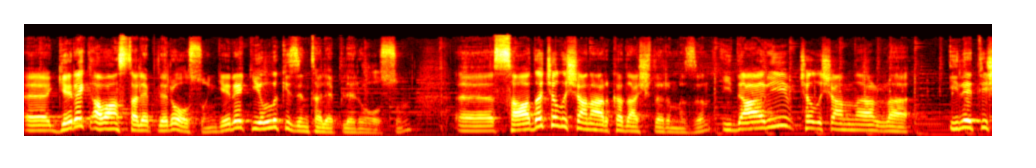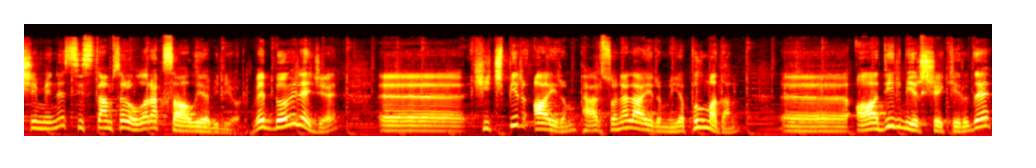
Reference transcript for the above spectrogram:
e, gerek avans talepleri olsun, gerek yıllık izin talepleri olsun, e, sahada çalışan arkadaşlarımızın idari çalışanlarla iletişimini sistemsel olarak sağlayabiliyor. Ve böylece e, hiçbir ayrım, personel ayrımı yapılmadan adil bir şekilde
